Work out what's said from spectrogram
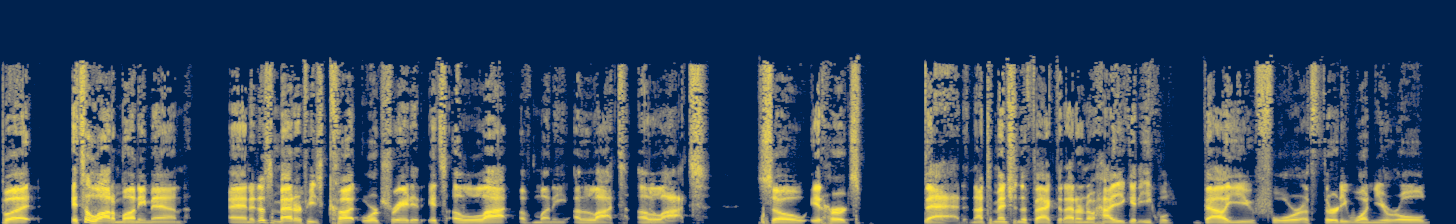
But it's a lot of money, man. And it doesn't matter if he's cut or traded. It's a lot of money, a lot, a lot. So it hurts bad. Not to mention the fact that I don't know how you get equal value for a 31 year old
